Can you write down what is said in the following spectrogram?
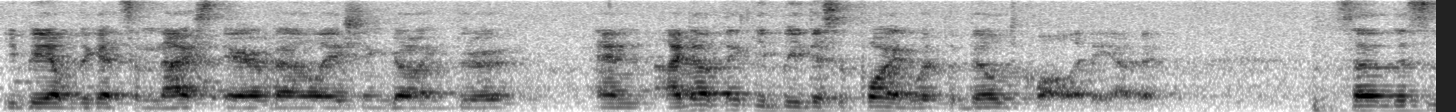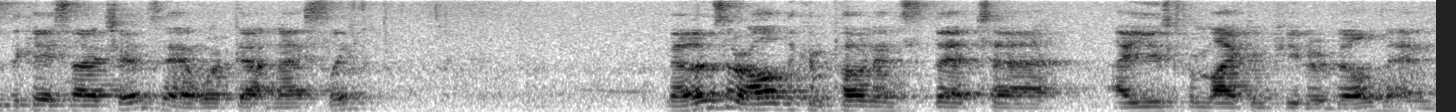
you'd be able to get some nice air ventilation going through it. And I don't think you'd be disappointed with the build quality of it. So this is the case I chose and it worked out nicely. Now those are all the components that uh, I used for my computer build and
